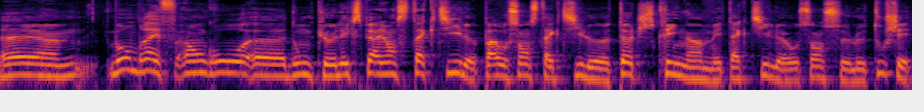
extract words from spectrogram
Euh, bon, bref, en gros, euh, donc euh, l'expérience tactile, pas au sens tactile euh, touchscreen, hein, mais tactile au sens euh, le toucher.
